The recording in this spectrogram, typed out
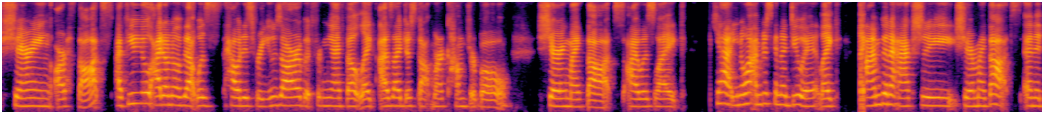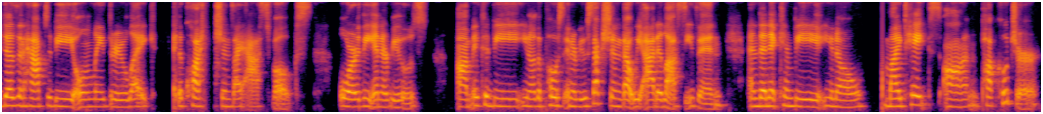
sharing our thoughts. I feel I don't know if that was how it is for you, Zahra, but for me, I felt like as I just got more comfortable sharing my thoughts, I was like, yeah, you know what? I'm just gonna do it. Like I'm going to actually share my thoughts. And it doesn't have to be only through like the questions I ask folks or the interviews. Um, it could be, you know, the post interview section that we added last season. And then it can be, you know, my takes on pop culture,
